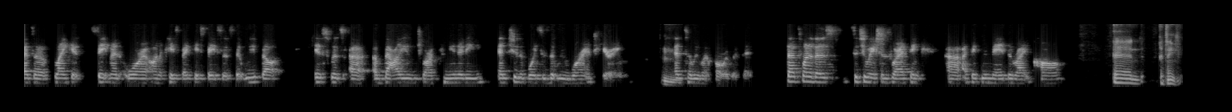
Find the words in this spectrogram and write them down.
as a blanket statement or on a case by case basis, that we felt this was a, a, value to our community and to the voices that we weren't hearing, mm. and so we went forward with it. That's one of those situations where I think uh, I think we made the right call. And I think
